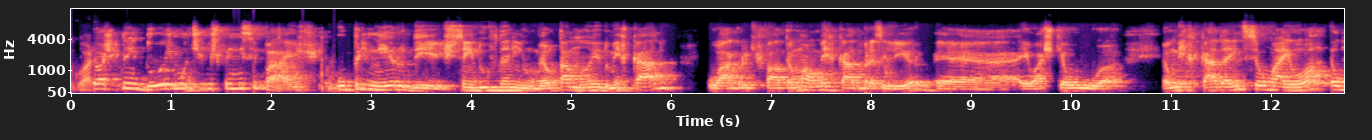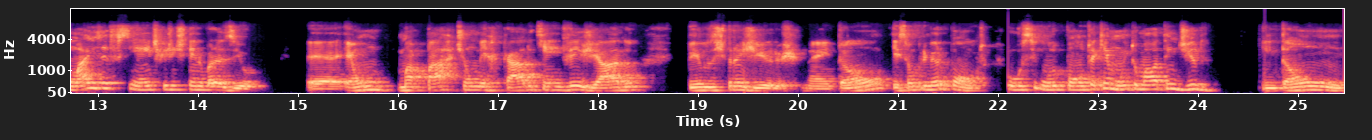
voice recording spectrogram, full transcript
agora? Eu acho que tem dois motivos principais. O primeiro deles, sem dúvida nenhuma, é o tamanho do mercado. O agro, de fato, é o maior mercado brasileiro. É, eu acho que é o, é o mercado, além de ser o maior, é o mais eficiente que a gente tem no Brasil. É, é um, uma parte, é um mercado que é invejado pelos estrangeiros. Né? Então, esse é um primeiro ponto. O segundo ponto é que é muito mal atendido. Então,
